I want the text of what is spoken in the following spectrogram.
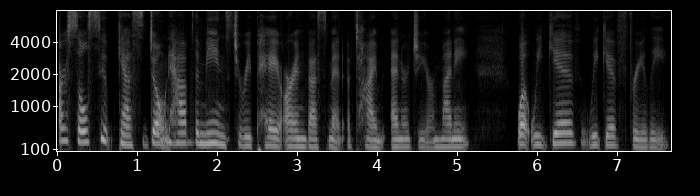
Our Soul Soup guests don't have the means to repay our investment of time, energy, or money. What we give, we give freely,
